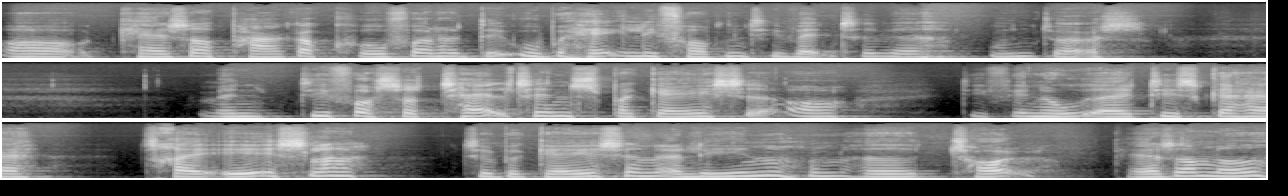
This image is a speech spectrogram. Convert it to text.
og kasser og pakker og kufferter. Det er ubehageligt for dem, de er vant til at være udendørs. Men de får så talt til en bagage, og de finder ud af, at de skal have tre æsler til bagagen alene. Hun havde 12 kasser med,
